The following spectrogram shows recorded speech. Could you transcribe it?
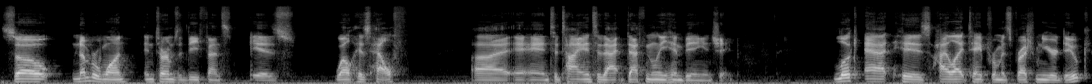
So number one in terms of defense is well his health, uh, and to tie into that, definitely him being in shape. Look at his highlight tape from his freshman year at Duke.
